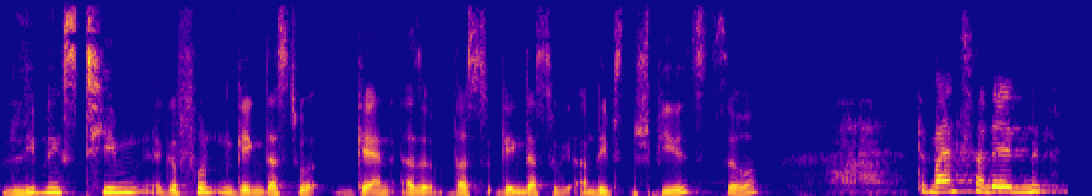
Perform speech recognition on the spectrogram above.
Lieblingsteam gefunden, gegen das du gern, also was gegen das du am liebsten spielst, so? Du meinst von den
